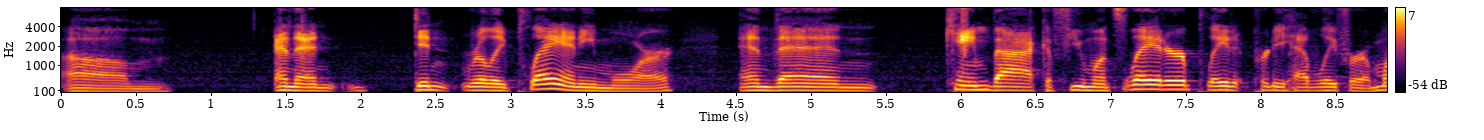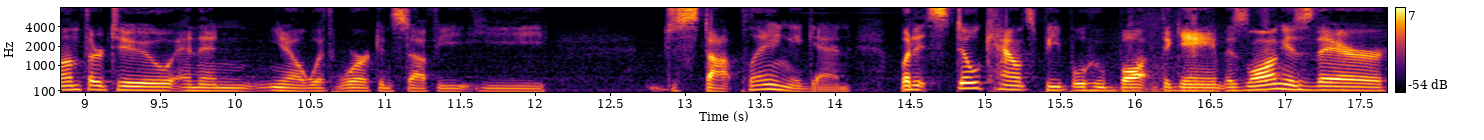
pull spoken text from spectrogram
Um and then didn't really play anymore and then came back a few months later, played it pretty heavily for a month or two and then, you know, with work and stuff he he just stopped playing again. But it still counts people who bought the game as long as their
